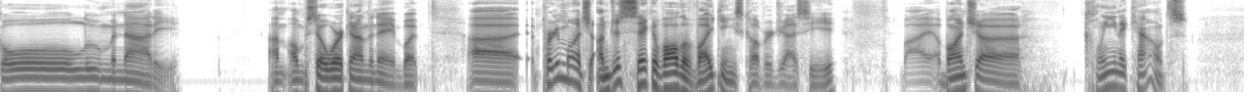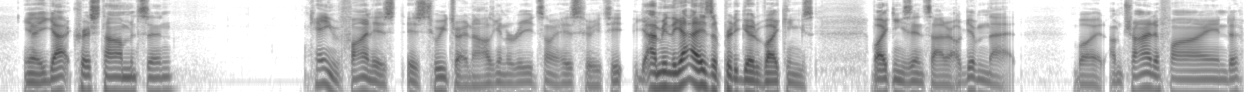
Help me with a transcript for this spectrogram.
Skoluminati. I'm, I'm still working on the name, but uh, pretty much I'm just sick of all the Vikings coverage I see by a bunch of clean accounts. You know, you got Chris Tomlinson. Can't even find his, his tweets right now. I was gonna read some of his tweets. He, I mean, the guy is a pretty good Vikings Vikings insider. I'll give him that. But I'm trying to find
